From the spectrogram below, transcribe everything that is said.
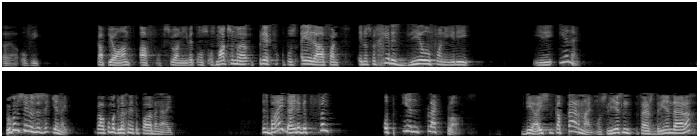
uh, of die kap jou hand af of so aan. Jy weet ons ons maak sommer 'n preek op ons eie daarvan en ons vergeet dis deel van hierdie hierdie eenheid. Hoekom sê ons dis 'n eenheid? Wel, kom ek lig net 'n paar dinge uit. Dis baie duidelik dit vind op een plek plaas. Die huis in Kapernaum. Ons lees in vers 33,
